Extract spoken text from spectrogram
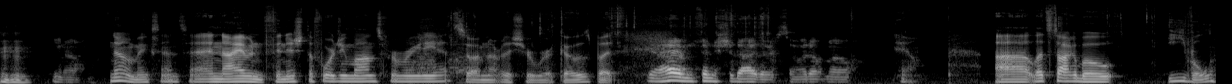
hmm you know. No, it makes sense. And I haven't finished the forging bonds for Mareeta yet, so I'm not really sure where it goes. But Yeah, I haven't finished it either, so I don't know. Yeah. Uh, let's talk about evil.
